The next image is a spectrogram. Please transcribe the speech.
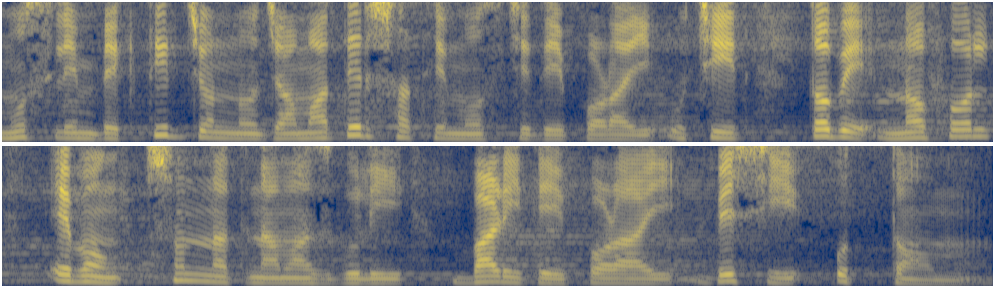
মুসলিম ব্যক্তির জন্য জামাতের সাথে মসজিদে পড়াই উচিত, তবে নফল এবং সুন্নাত নামাজগুলি বাড়িতে পড়াই বেশি উত্তম।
